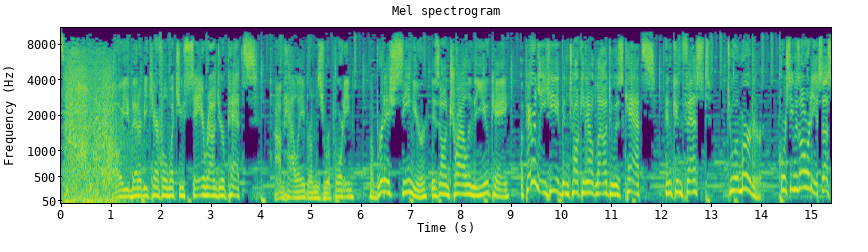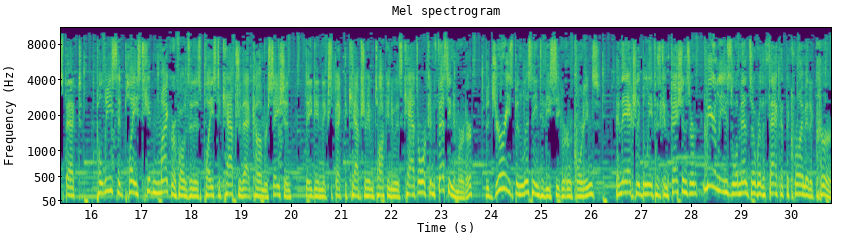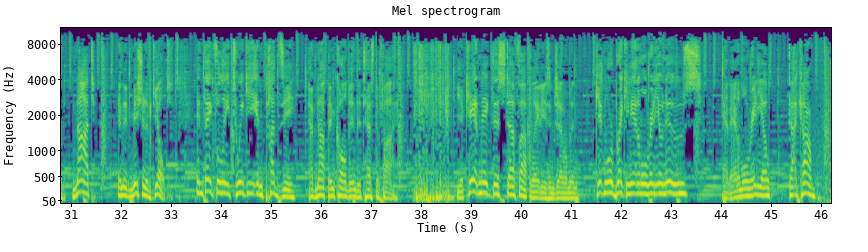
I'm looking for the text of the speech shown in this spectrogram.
Oh, you better be careful what you say around your pets. I'm Hal Abrams reporting. A British senior is on trial in the UK. Apparently, he had been talking out loud to his cats and confessed to a murder. Of course, he was already a suspect. Police had placed hidden microphones in his place to capture that conversation. They didn't expect to capture him talking to his cats or confessing a murder. The jury's been listening to these secret recordings, and they actually believe his confessions are merely his laments over the fact that the crime had occurred, not an admission of guilt. And thankfully, Twinkie and Pudsey have not been called in to testify. You can't make this stuff up, ladies and gentlemen. Get more breaking animal radio news at animalradio.com.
